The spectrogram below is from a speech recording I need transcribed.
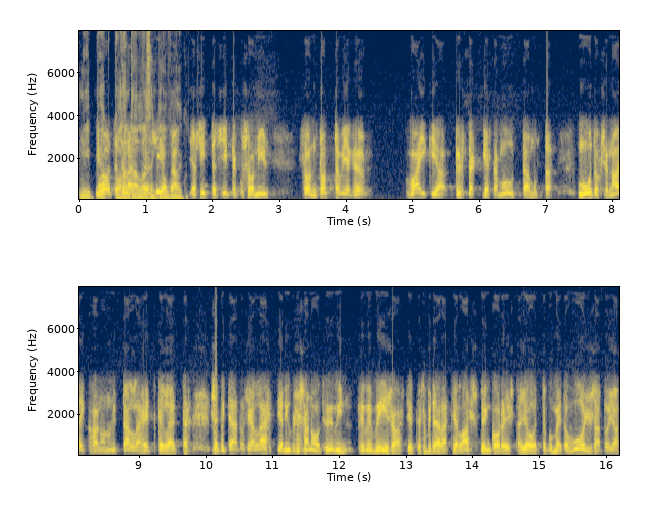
Niin pakkohan tällaisenkin on vaikuttaa. Ja sitten, sitten kun se on niin, se on totta viekö vaikea yhtäkkiä sitä muuttaa, mutta muutoksen aikahan on nyt tällä hetkellä, että se pitää tosiaan lähteä, niin kuin sä sanoit hyvin, hyvin viisaasti, että se pitää lähteä lasten koreista jo, että kun meitä on vuosisatoja,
